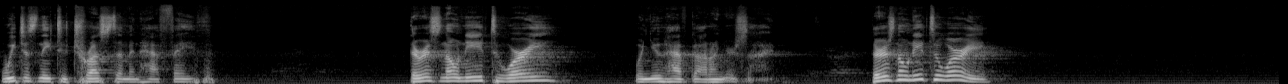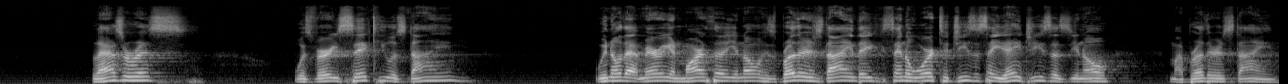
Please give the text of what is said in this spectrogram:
We just need to trust Him and have faith. There is no need to worry when you have God on your side. There is no need to worry. Lazarus was very sick, he was dying. We know that Mary and Martha, you know, his brother is dying. They send a word to Jesus, say, Hey, Jesus, you know, my brother is dying.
